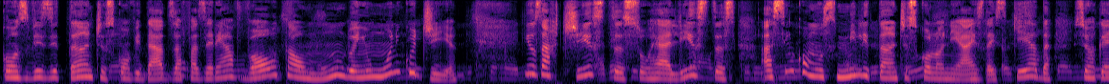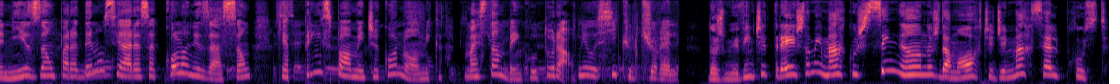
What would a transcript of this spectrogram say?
com os visitantes convidados a fazerem a volta ao mundo em um único dia. E os artistas surrealistas, assim como os militantes coloniais da esquerda, se organizam para denunciar essa colonização colonização que é principalmente econômica, mas também cultural. 2023 também marca os 100 anos da morte de Marcel Proust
